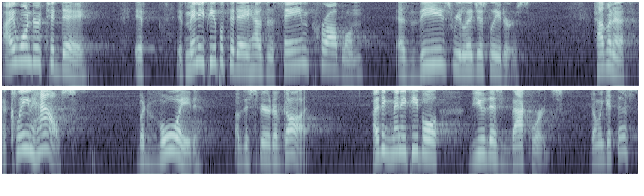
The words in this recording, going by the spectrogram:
I wonder today if, if many people today has the same problem as these religious leaders. having a, a clean house, but void of the Spirit of God. I think many people view this backwards. Don't we get this?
